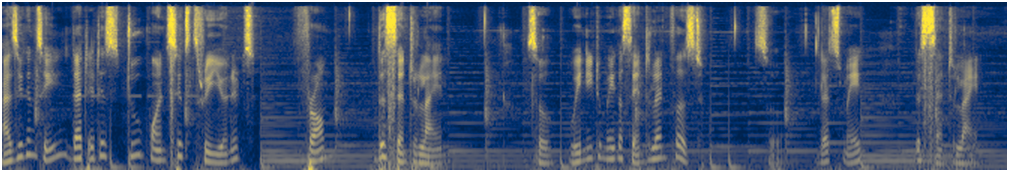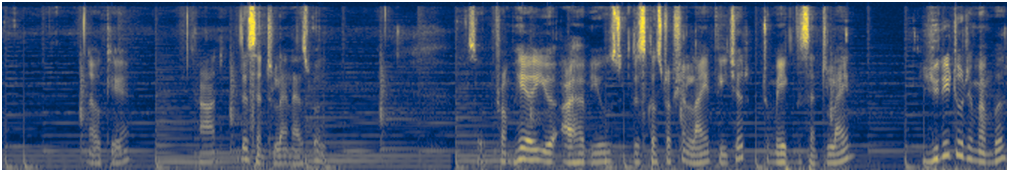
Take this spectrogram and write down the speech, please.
as you can see that it is 2.63 units from the center line. So we need to make a center line first. So let's make this center line. Okay. And this center line as well so from here you, I have used this construction line feature to make the center line. You need to remember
